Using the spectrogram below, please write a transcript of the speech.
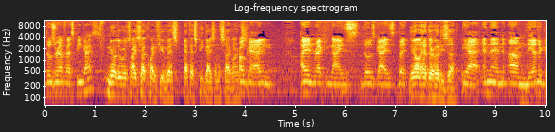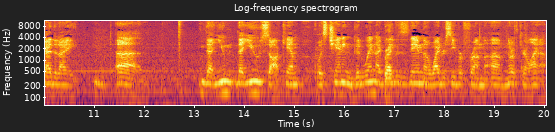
those are FSP guys. No, there was. I saw quite a few FS, FSP guys on the sidelines. Okay, I didn't I didn't recognize those guys, but They all had their hoodies up. yeah, and then um, the other guy that I uh, that you that you saw Kim was Channing Goodwin, I believe Right. is his name, the wide receiver from um, North Carolina.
